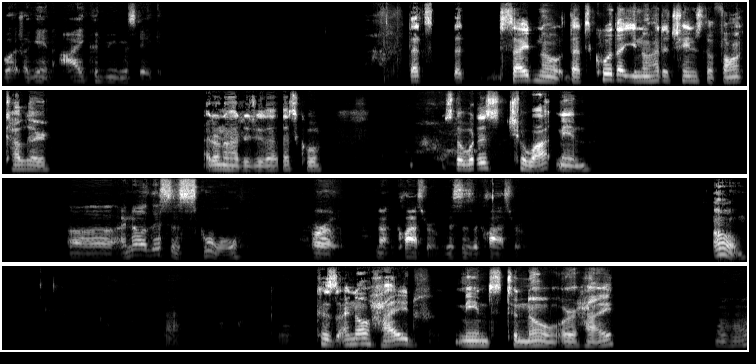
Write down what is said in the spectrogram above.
But again, I could be mistaken. That's that side note. That's cool that you know how to change the font color. I don't know how to do that. That's cool. So what does Chawat mean? Uh, I know this is school, or not classroom. This is a classroom. Oh. Cause I know hide means to know or hi. Mm-hmm.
